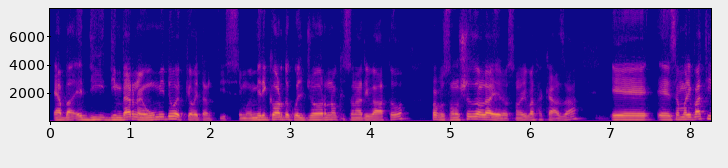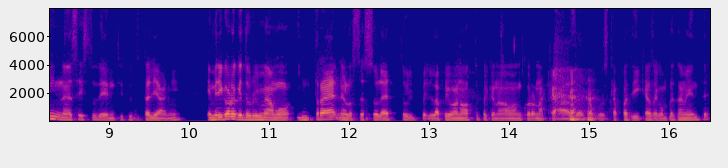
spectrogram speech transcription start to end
È abba- è di- d'inverno è umido e piove tantissimo. E mi ricordo quel giorno che sono arrivato, proprio sono sceso dall'aereo, sono arrivato a casa e, e siamo arrivati in sei studenti, tutti italiani. E mi ricordo che dormivamo in tre nello stesso letto il, la prima notte perché non avevamo ancora una casa, proprio scappati di casa completamente.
